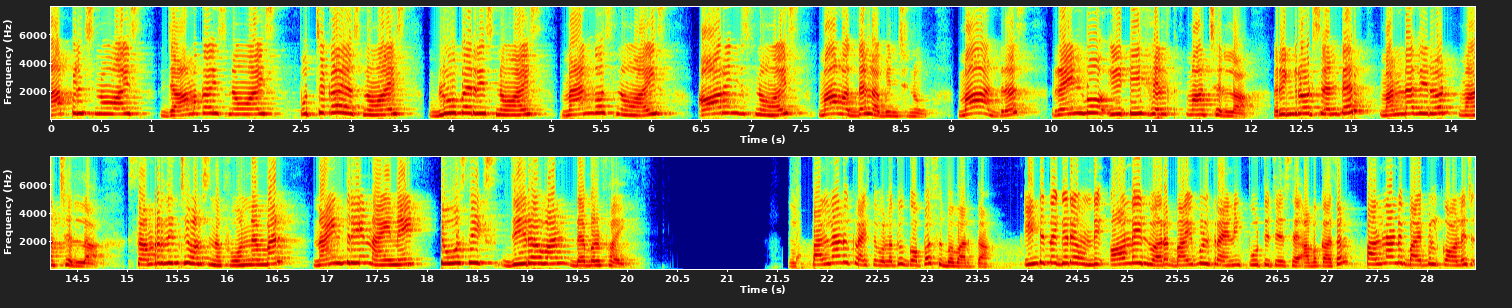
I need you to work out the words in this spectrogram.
apple snow ice జామకాయ స్నో ఐస్ పుచ్చకాయ snow ice blueberry snow ice mango snow ice orange snow ice మా వద్ద లభించును. మా address rainbow ET health Macherla ring road centre Mandavi road Macherla సంప్రదించవలసిన phone number nine three nine eight two six zero one double five. Palnadu క్రైస్తవులకు గొప్ప శుభవార్త. ఇంటి దగ్గరే ఉండి ఆన్లైన్ ద్వారా బైబుల్ ట్రైనింగ్ పూర్తి చేసే అవకాశం పల్నాడు బైబుల్ కాలేజ్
